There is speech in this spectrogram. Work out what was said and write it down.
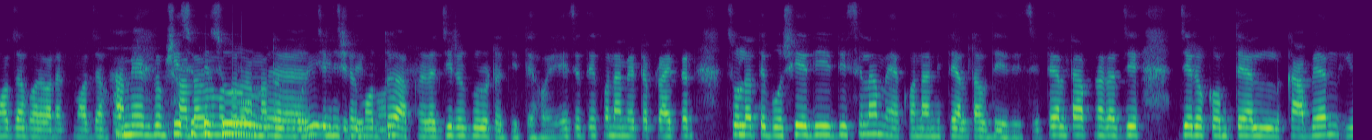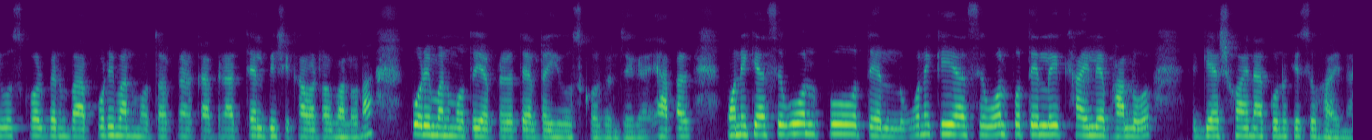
মজা হয় অনেক মজা হয়। আমি একদম সাধারণ জিনিসের মধ্যে আপনারা জিরের গুঁড়োটা দিতে হয়। এই যে দেখুন আমি একটা ফ্রাই প্যান চুলাতে বসিয়ে দিয়ে দিয়েছিলাম এখন আমি তেলটাও দিয়ে দিয়েছি। তেলটা আপনারা যে যেরকম তেল খাবেন ইউজ করবেন বা পরিমাণ মতো আপনারা খাবেন আর তেল বেশি খাওয়াটাও ভালো না। পরিমাণ মতোই আপনারা তেলটা ইউজ করবেন জায়গায়। আবার অনেকে আছে অল্প তেল অনেকেই আছে অল্প তেলে খাইলে ভালো, গ্যাস হয় না, কোনো কিছু হয় না।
